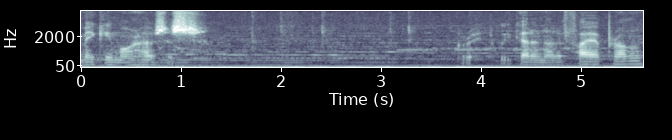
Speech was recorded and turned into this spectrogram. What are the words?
making more houses. Great, we got another fire problem.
